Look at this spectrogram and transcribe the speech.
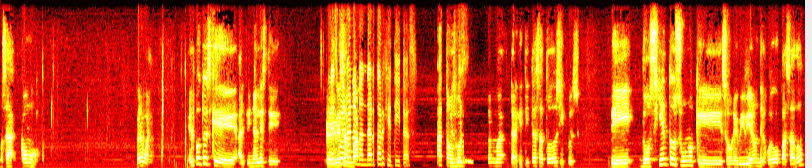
O sea, ¿cómo? Pero bueno, el punto es que al final este Les vuelven a mandar tarjetitas a les todos. vuelven a ma- tarjetitas a todos y pues de 201 que sobrevivieron del juego pasado,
